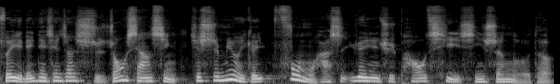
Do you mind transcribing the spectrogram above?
所以，连田先生始终相信，其实没有一个父母他是愿意去抛弃新生儿的。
